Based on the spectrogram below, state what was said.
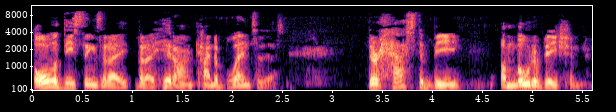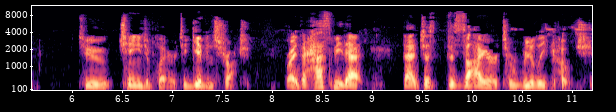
all of these things that I that I hit on kind of blend to this. There has to be a motivation to change a player, to give instruction, right? There has to be that that just desire to really coach.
